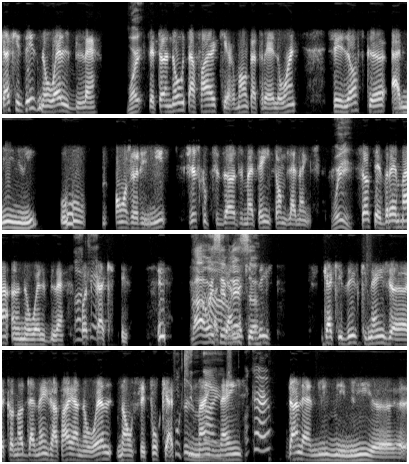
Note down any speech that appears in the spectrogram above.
Quand ils disent Noël blanc, Oui. c'est une autre affaire qui remonte à très loin. C'est lorsque, à minuit ou 11h30, jusqu'aux petites heures du matin, il tombe de la neige. Oui. Ça, c'est vraiment un Noël blanc. Pas de craquer. Ah oui, c'est Il vrai, ça. disent- quand ils disent qu'il neige, euh, qu'on a de la neige à terre à Noël, non, c'est faux qu'il y ait Faut qu'il absolument neige. neige OK. Dans la nuit de minuit euh,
